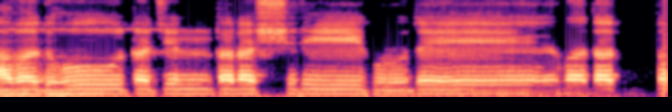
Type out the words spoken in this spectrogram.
अवधूत चिंतन श्री गुरुदेव दत्त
